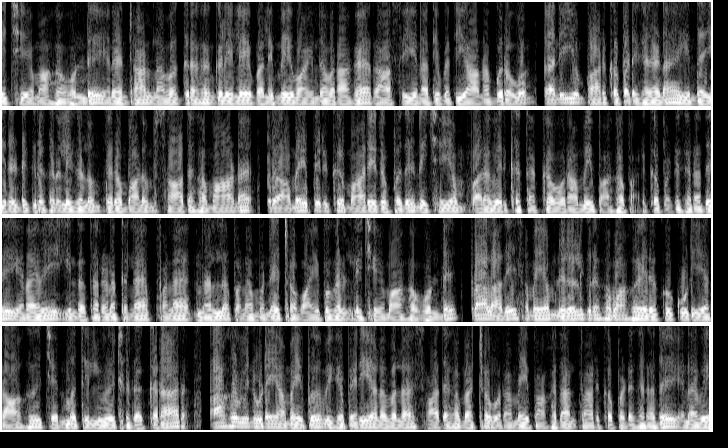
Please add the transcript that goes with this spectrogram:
நிச்சயமாக உண்டு. ஏனென்றால் நவகிரகங்களிலே வலிமை வாய்ந்தவராக ராசியின் அதிபதியான குருவும் தனியும் பார்க்கப்படுகின்றன. இந்த இரண்டு கிரக நிலைகளும் பெரும்பாலும் சாதகமான ஒரு அமைப்பிற்கு மாறியிருப்பது நிச்சயம் வரவேற்கத்தக்க ஒரு அமைப்பாக பார்க்கப்படுகிறது. எனவே இந்த தருணத்துல பல நல்ல பல முன்னேற்ற வாய்ப்புகள் நிச்சயமாக உண்டு. ஆனால் அதே சமயம் நிழல் கிரகமாக இருக்கக்கூடிய ராகு ஜென்மத்தில் வீற்றிருக்கிறார். ராகுவினுடைய அமைப்பு மிக பெரிய அளவில் சாதகமற்ற ஒரு அமைப்பாக தான் பார்க்கப்படுகிறது. எனவே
